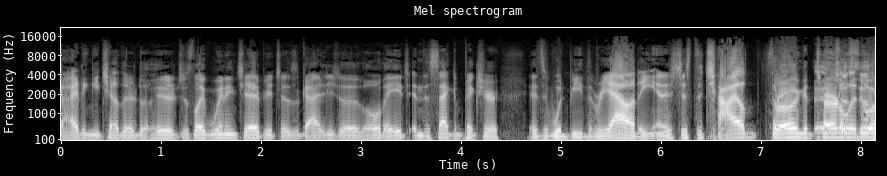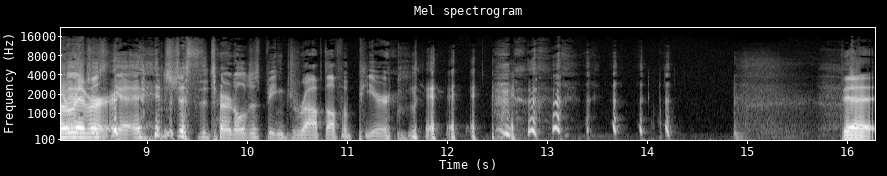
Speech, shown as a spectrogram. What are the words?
guiding each other. To, they're just like winning championships, guiding each other to old age. And the second picture is would be the reality, and it's just a child throwing a turtle into a man river. just- yeah, it's just the turtle just being dropped off a pier. The,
